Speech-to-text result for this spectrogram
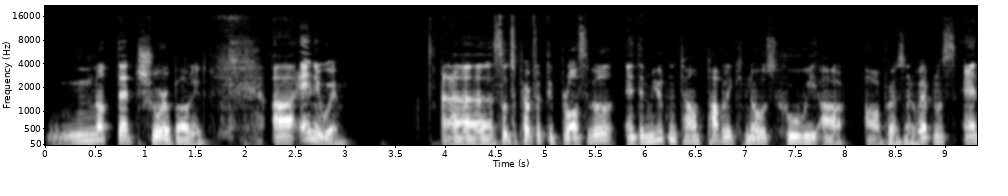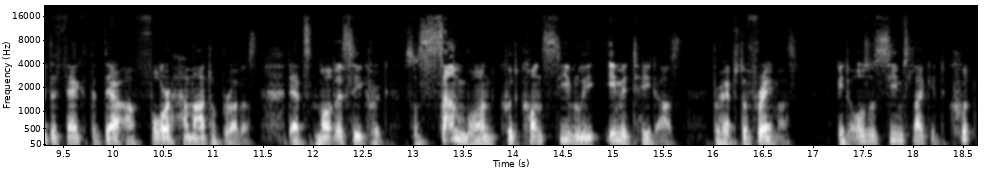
not that sure about it. Uh, anyway, uh, so it's perfectly plausible, and the mutant town public knows who we are. Our personal weapons, and the fact that there are four Hamato brothers. That's not a secret, so someone could conceivably imitate us, perhaps to frame us. It also seems like it could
